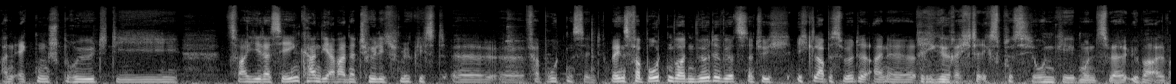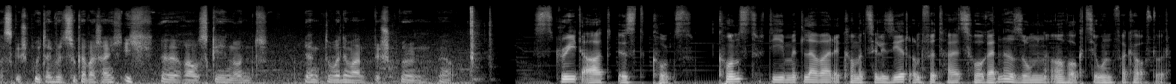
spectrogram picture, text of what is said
an Ecken sprüht, die zwar jeder sehen kann, die aber natürlich möglichst äh, äh, verboten sind. Wenn es verboten worden würde, würde es natürlich, ich glaube, es würde eine regelrechte Explosion geben und es wäre überall was gesprüht. Dann würde sogar wahrscheinlich ich äh, rausgehen und irgendwo eine Wand besprühen. Ja. Street Art ist Kunst. Kunst, die mittlerweile kommerzialisiert und für teils horrende Summen auf Auktionen verkauft wird.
